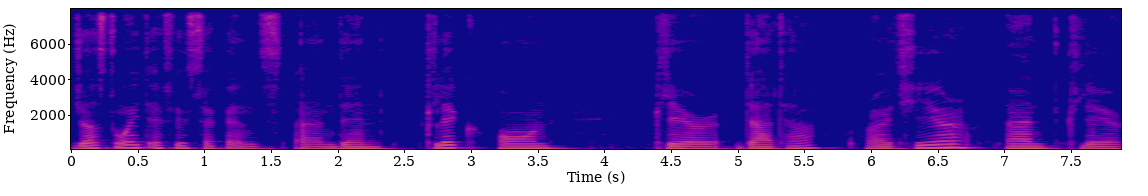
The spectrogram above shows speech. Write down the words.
Just wait a few seconds and then click on clear data right here and clear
